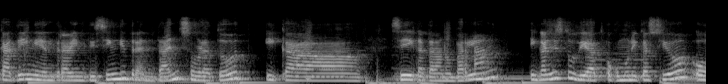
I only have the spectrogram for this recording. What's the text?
que tingui entre 25 i 30 anys, sobretot, i que sigui catalanoparlant i que hagi estudiat o comunicació o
